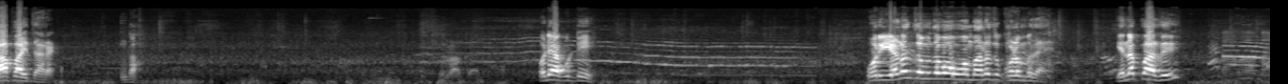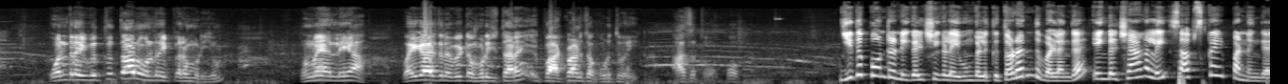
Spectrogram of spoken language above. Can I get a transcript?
காப்பாற்றி தரேன் இந்தா ஒடியா குட்டி. ஒரு இடம் சம்மந்தமாக உன் மனது குழம்புத? என்னப்பா அது? ஒன்றை விற்றுத்தான் ஒன்றை பெற முடியும். உண்மையா இல்லையா? வைகாசத்தில் வீட்டை முடிச்சு தரேன். இப்போ அட்வான்ஸை கொடுத்து வை. ஆசத்துவம். போ. இது போன்ற நிகழ்ச்சிகளை உங்களுக்கு தொடர்ந்து வழங்க எங்கள் சேனலை சப்ஸ்கிரைப் பண்ணுங்க.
